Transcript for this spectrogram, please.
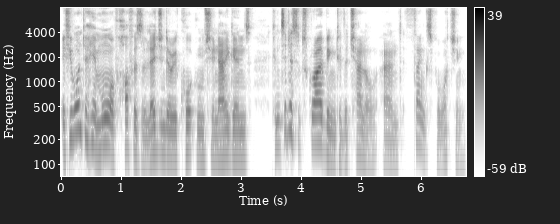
If you want to hear more of Hoffa's legendary courtroom shenanigans, consider subscribing to the channel and thanks for watching.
